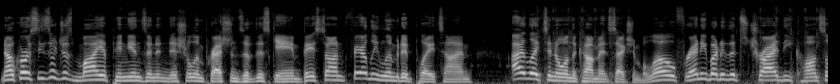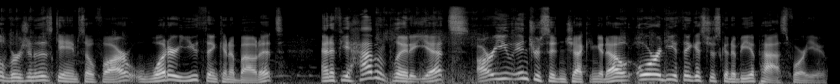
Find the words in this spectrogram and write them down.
Now, of course, these are just my opinions and initial impressions of this game based on fairly limited playtime. I'd like to know in the comment section below, for anybody that's tried the console version of this game so far, what are you thinking about it? And if you haven't played it yet, are you interested in checking it out, or do you think it's just going to be a pass for you?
